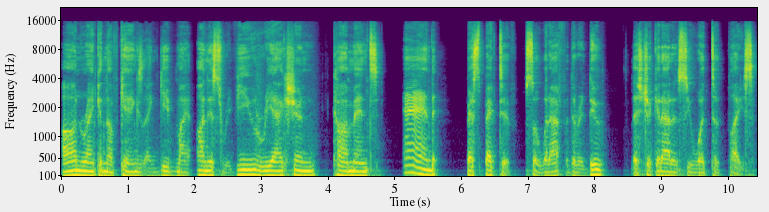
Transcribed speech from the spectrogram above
on Ranking of Kings and give my honest review, reaction, comments, and perspective. So, without further ado, let's check it out and see what took place.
